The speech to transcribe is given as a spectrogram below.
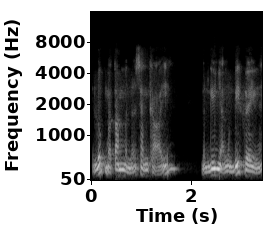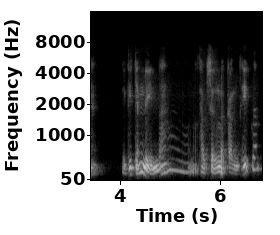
lúc mà tâm mình nó sanh khởi mình ghi nhận, mình biết liền thì cái chánh niệm đó nó thật sự là cần thiết lắm.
